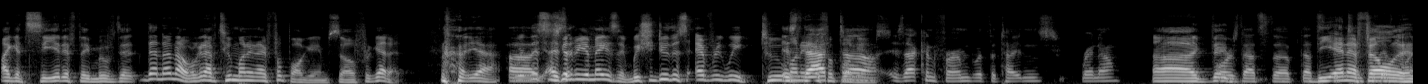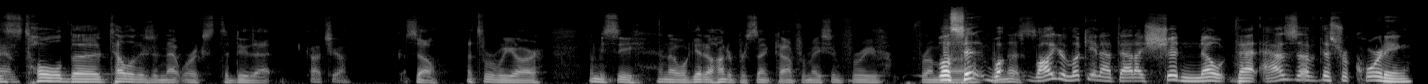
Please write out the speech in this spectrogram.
I could see it if they moved it. No, no, no. We're gonna have two Monday night football games, so forget it. yeah, uh, this is, is gonna it, be amazing. We should do this every week. Two Monday that, night football uh, games. Is that confirmed with the Titans right now? Uh, they, or is that's the that's the, the NFL has told the television networks to do that. Gotcha. So that's where we are. Let me see, and I will get hundred percent confirmation for you from. Well, uh, sit, from wh- while you're looking at that, I should note that as of this recording,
